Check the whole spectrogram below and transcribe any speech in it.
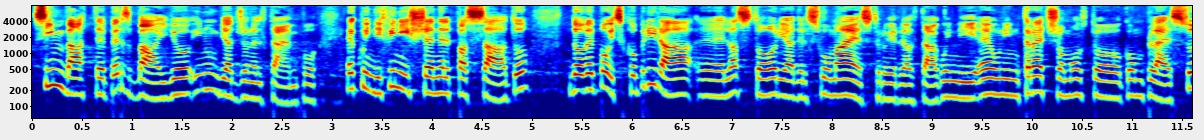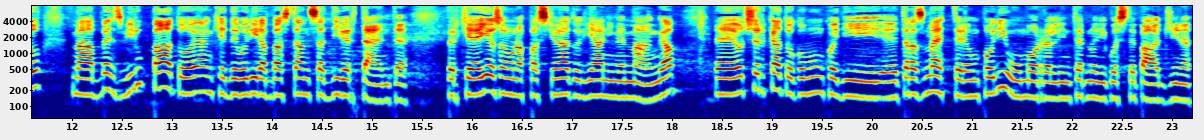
si imbatte per sbaglio in un viaggio nel tempo. E quindi finisce nel passato dove poi scoprirà eh, la storia del suo maestro in realtà, quindi è un intreccio molto complesso ma ben sviluppato e anche devo dire abbastanza divertente perché io sono un appassionato di anime e manga e ho cercato comunque di eh, trasmettere un po' di humor all'interno di queste pagine,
